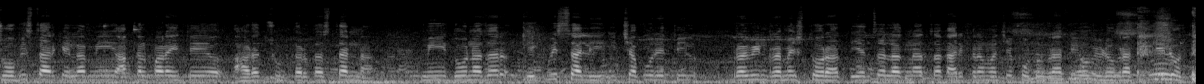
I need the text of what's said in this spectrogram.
चोवीस तारखेला मी अक्कलपाडा इथे हळद शूट करत असताना मी दोन हजार एकवीस साली इच्छापूर येथील प्रवीण रमेश थोरात यांचं लग्नाचा कार्यक्रमाचे फोटोग्राफी व व्हिडिओग्राफी केली होती.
